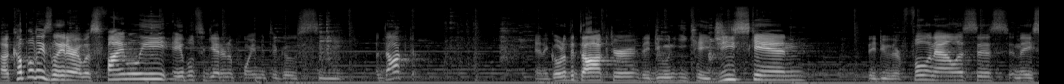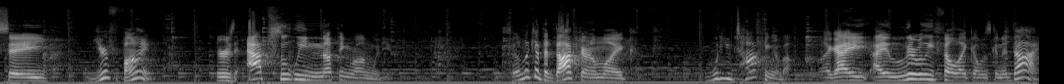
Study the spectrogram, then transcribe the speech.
A couple days later, I was finally able to get an appointment to go see a doctor. And I go to the doctor, they do an EKG scan, they do their full analysis, and they say, You're fine. There is absolutely nothing wrong with you. So I look at the doctor and I'm like, What are you talking about? Like, I, I literally felt like I was gonna die.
